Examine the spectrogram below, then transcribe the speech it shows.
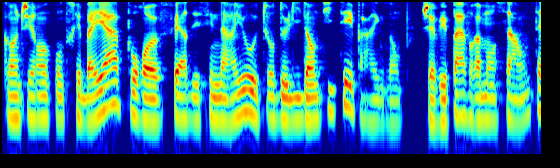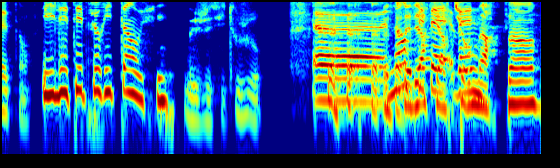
quand j'ai rencontré Baya pour euh, faire des scénarios autour de l'identité, par exemple. J'avais pas vraiment ça en tête. En fait. Et il était puritain aussi. Mais je suis toujours. Euh, C'est-à-dire qu'Arthur ben, Martin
